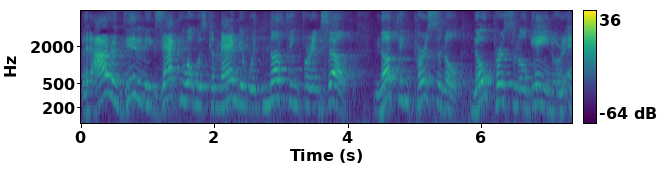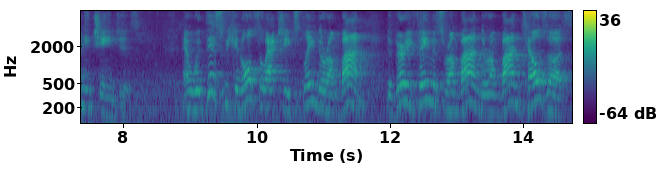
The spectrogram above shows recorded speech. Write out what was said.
But Aaron did it exactly what was commanded with nothing for himself. Nothing personal, no personal gain or any changes. And with this, we can also actually explain the Ramban, the very famous Ramban. The Ramban tells us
